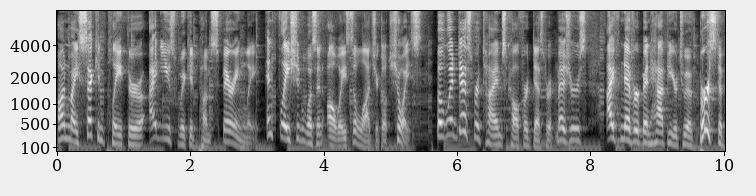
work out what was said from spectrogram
On my second playthrough, I'd use Wicked Pump sparingly. Inflation wasn't always the logical choice. But when desperate times call for desperate measures, I've never been happier to have burst a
